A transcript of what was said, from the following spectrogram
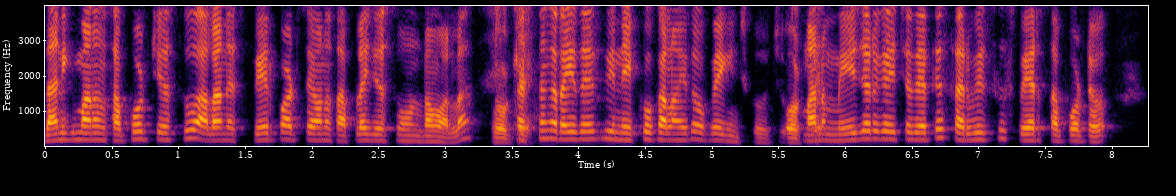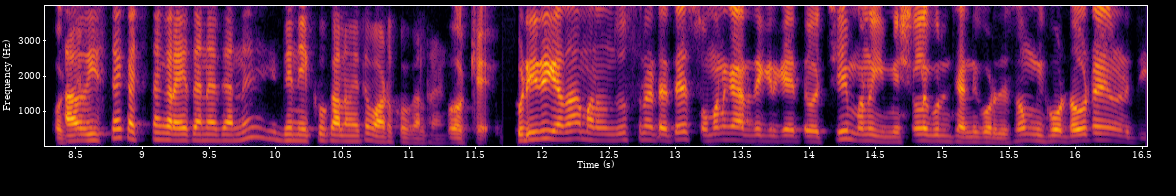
దానికి మనం సపోర్ట్ చేస్తూ అలానే స్పేర్ పార్ట్స్ ఏమైనా సప్లై చేస్తూ ఉండడం వల్ల ఖచ్చితంగా రైతు అయితే దీన్ని ఎక్కువ కాలం అయితే ఉపయోగించుకోవచ్చు. మనం మేజర్గా ఇచ్చేది అయితే సర్వీస్ స్పేర్ సపోర్ట్. అవి ఇస్తే ఖచ్చితంగా రైతు అనేది దాన్ని దీన్ని ఎక్కువ కాలం అయితే వాడుకోగలరండి. ఓకే. ఇప్పుడు ఇది కదా మనం చూస్తున్నట్టయితే సుమన్ గారి దగ్గరికి అయితే వచ్చి మనం ఈ మిషన్ల గురించి అన్ని కూడా చూసాం మీకు డౌట్ అయి ఉండేది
